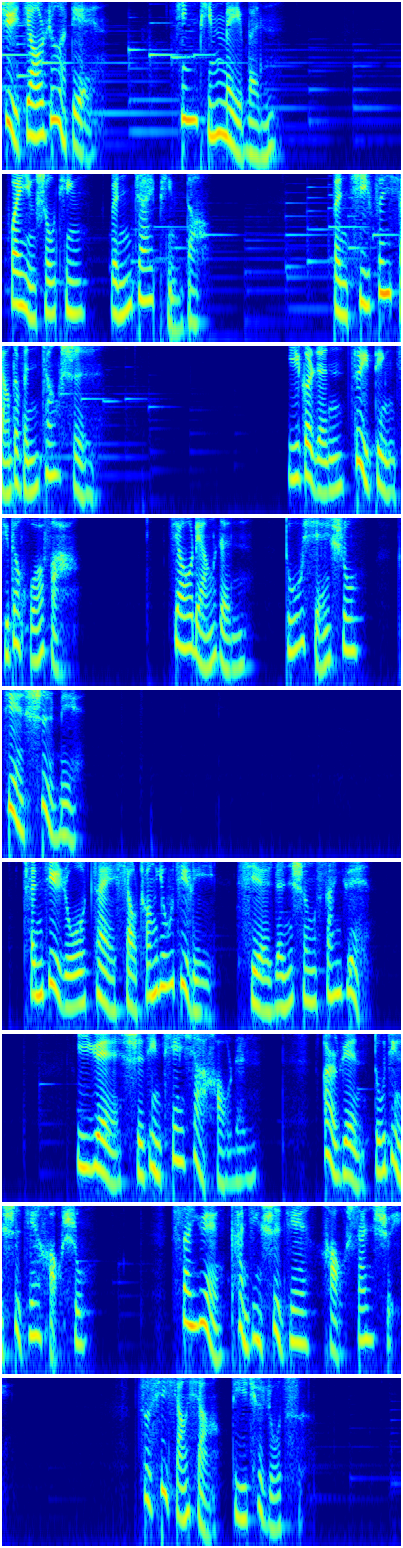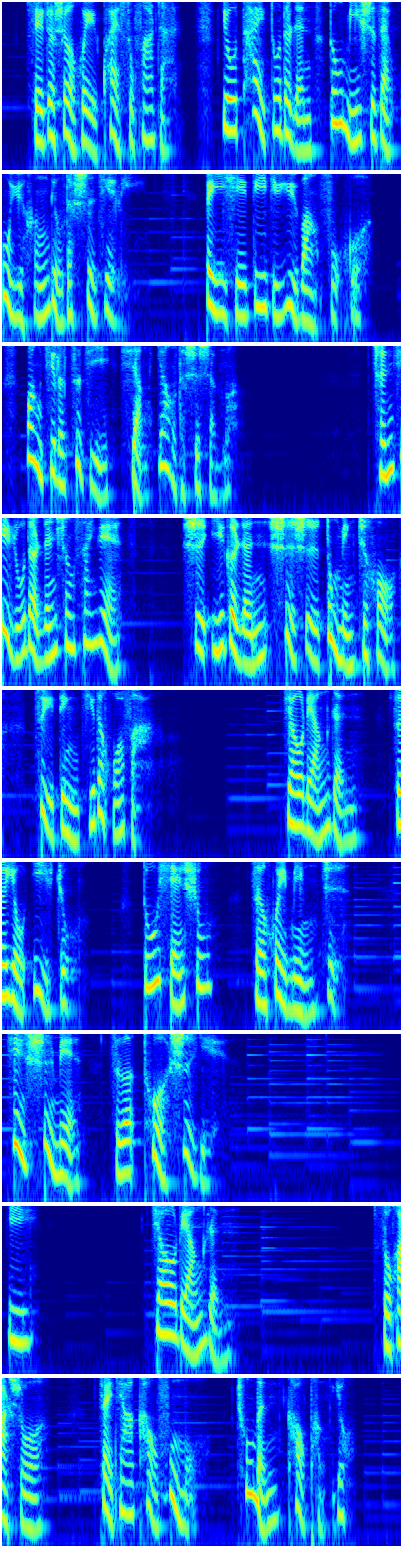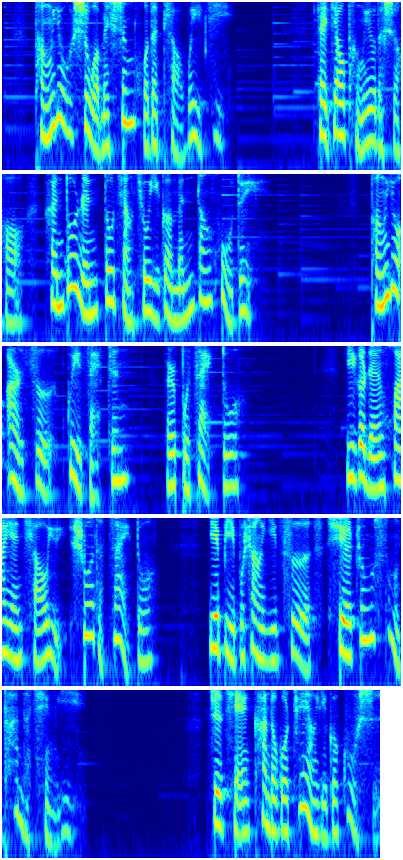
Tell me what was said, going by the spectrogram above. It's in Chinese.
聚焦热点，精品美文。欢迎收听文摘频道。本期分享的文章是：一个人最顶级的活法。教良人，读闲书，见世面。陈继儒在《小窗幽记》里写人生三愿。一愿识尽天下好人，二愿读尽世间好书，三愿看尽世间好山水。仔细想想，的确如此。随着社会快速发展，有太多的人都迷失在物欲横流的世界里，被一些低级欲望俘获，忘记了自己想要的是什么。陈继儒的人生三愿，是一个人世事洞明之后最顶级的活法。教良人，则有益助；读闲书，则会明智；见世面，则拓视野。一教良人。俗话说，在家靠父母，出门靠朋友。朋友是我们生活的调味剂，在交朋友的时候，很多人都讲求一个门当户对。朋友二字贵在真，而不在多。一个人花言巧语说的再多，也比不上一次雪中送炭的情谊。之前看到过这样一个故事：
